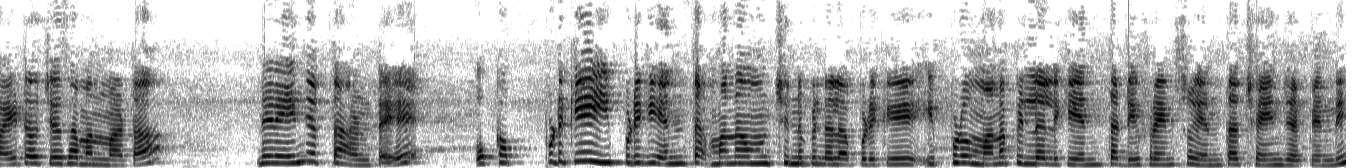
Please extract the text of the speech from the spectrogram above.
బయట వచ్చేసామన్నమాట. నేను ఏం చెప్తా అంటే ఒకప్పటికి ఇప్పటికి ఎంత మనం చిన్నపిల్లలప్పటికి ఇప్పుడు మన పిల్లలకి ఎంత డిఫరెన్స్ ఎంత చేంజ్ అయిపోయింది.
